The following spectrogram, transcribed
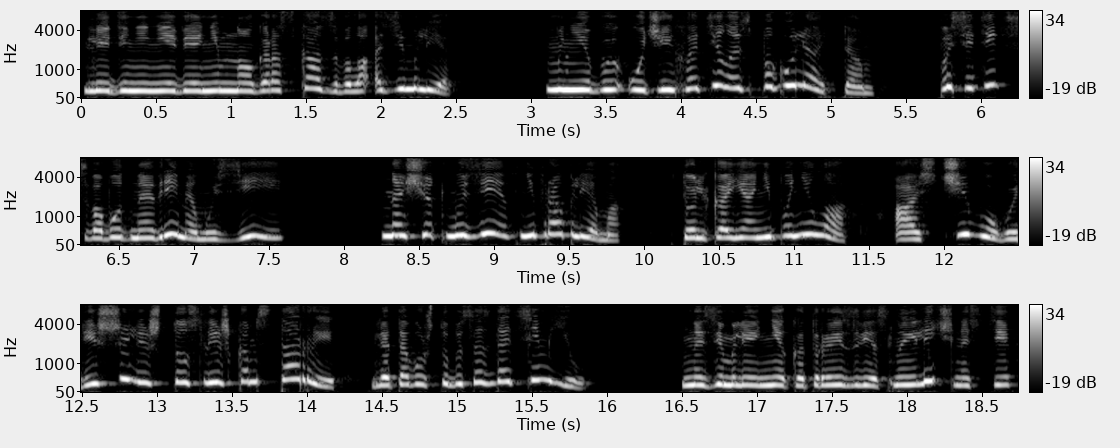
Леди Ниневия немного рассказывала о земле. Мне бы очень хотелось погулять там, посетить в свободное время музеи. Насчет музеев не проблема, только я не поняла, а с чего вы решили, что слишком стары для того, чтобы создать семью? На Земле некоторые известные личности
